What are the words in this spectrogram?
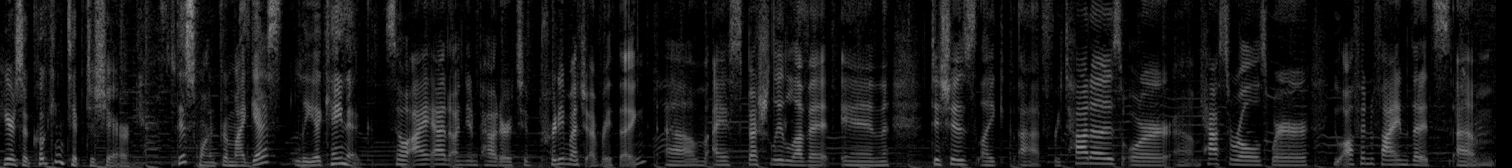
Here's a cooking tip to share. This one from my guest, Leah Koenig. So I add onion powder to pretty much everything. Um, I especially love it in dishes like uh, frittatas or um, casseroles, where you often find that it's um,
